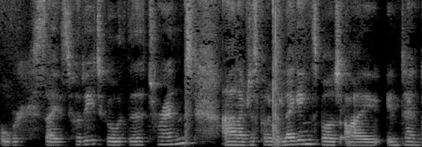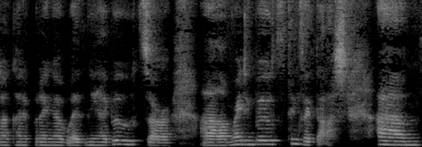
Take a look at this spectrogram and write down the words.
oversized hoodie to go with the trend. And I've just put it with leggings but I intend on kind of putting it with knee-high boots or um, riding boots things like that. Um,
